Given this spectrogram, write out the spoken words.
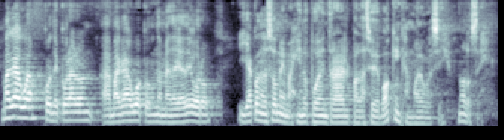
Magawa condecoraron a Magawa con una medalla de oro. Y ya con eso me imagino puede entrar al Palacio de Buckingham o algo así. No lo sé.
